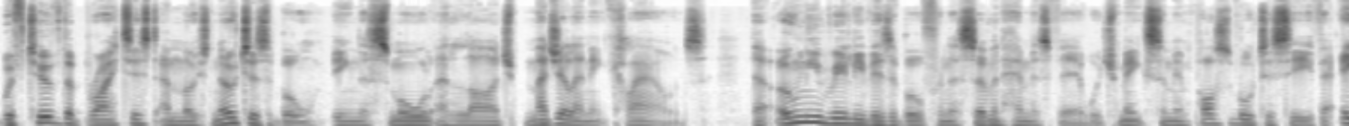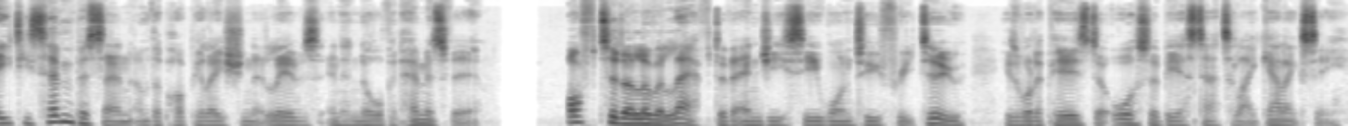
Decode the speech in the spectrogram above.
with two of the brightest and most noticeable being the small and large Magellanic Clouds. They're only really visible from the southern hemisphere, which makes them impossible to see for 87% of the population that lives in the northern hemisphere. Off to the lower left of NGC 1232 is what appears to also be a satellite galaxy.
